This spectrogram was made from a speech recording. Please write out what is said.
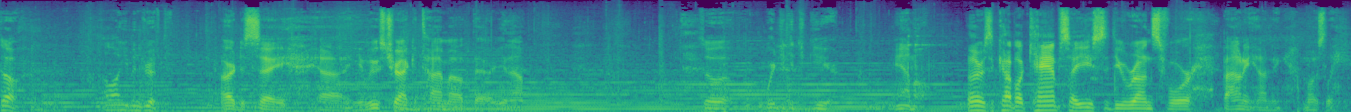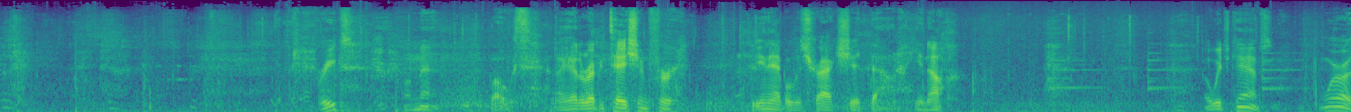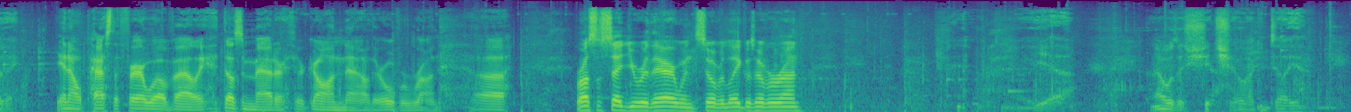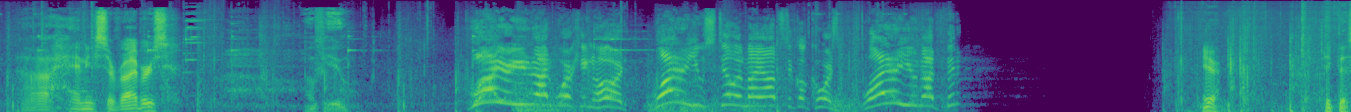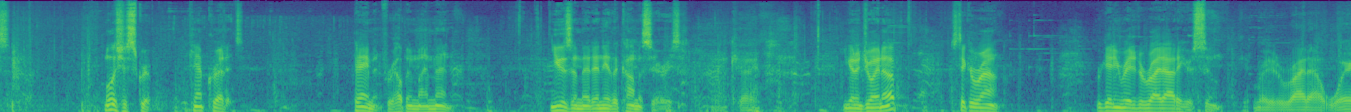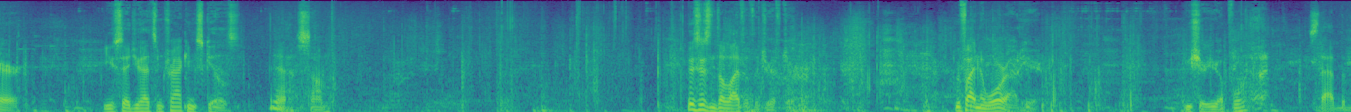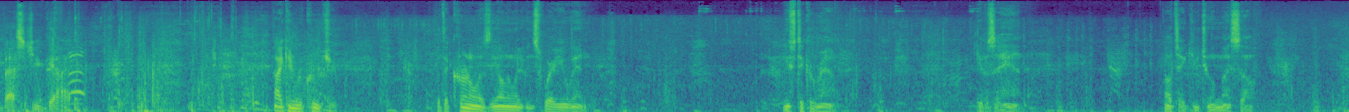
So, how long you been drifting? Hard to say. Uh, you lose track of time out there, you know? So, uh, where'd you get your gear? Ammo? Well, there's a couple of camps I used to do runs for. Bounty hunting, mostly. Freaks? Or men? Both. I had a reputation for being able to track shit down, you know? Oh, which camps? Where are they? You know, past the Farewell Valley. It doesn't matter. They're gone now. They're overrun. Uh, Russell said you were there when Silver Lake was overrun? Yeah. That was a shit show, I can tell you. Uh, any survivors? A few. Why are you not working hard? Why are you still in my obstacle course? Why are you not fit? Here. Take this. Militia script. Camp credits. Payment for helping my men. Use them at any of the commissaries. Okay. You gonna join up? Stick around. We're getting ready to ride out of here soon. Getting ready to ride out where? You said you had some tracking skills. Yeah, some. This isn't the life of a drifter. We're fighting a war out here. You sure you're up for it? Is that the best you got? I can recruit you. But the colonel is the only one who can swear you in. You stick around. Give us a hand. I'll take you to him myself.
